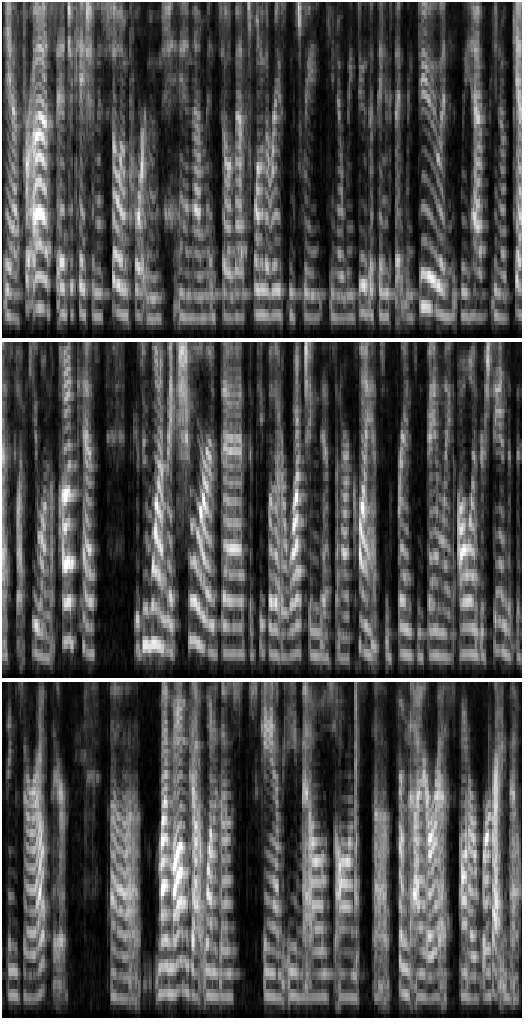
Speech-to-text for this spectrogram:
Yeah for us education is so important and um, and so that's one of the reasons we you know we do the things that we do and we have you know guests like you on the podcast because we want to make sure that the people that are watching this and our clients and friends and family all understand that the things that are out there. Uh, my mom got one of those scam emails on uh, from the irs on her work right. email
